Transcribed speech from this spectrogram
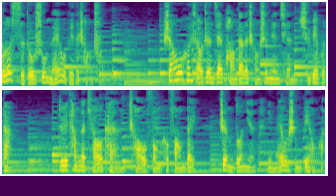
除了死读书，没有别的长处。山屋和小镇在庞大的城市面前区别不大。对于他们的调侃、嘲讽和防备，这么多年也没有什么变化。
